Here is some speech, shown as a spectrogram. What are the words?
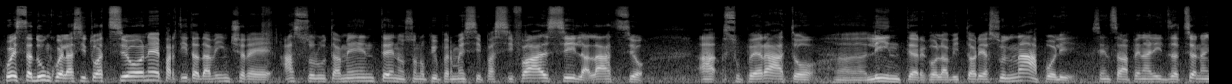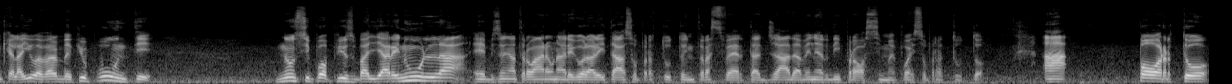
Questa dunque è la situazione, partita da vincere assolutamente, non sono più permessi passi falsi, la Lazio ha superato uh, l'Inter con la vittoria sul Napoli, senza la penalizzazione anche la Juve avrebbe più punti, non si può più sbagliare nulla e bisogna trovare una regolarità soprattutto in trasferta già da venerdì prossimo e poi soprattutto a Porto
